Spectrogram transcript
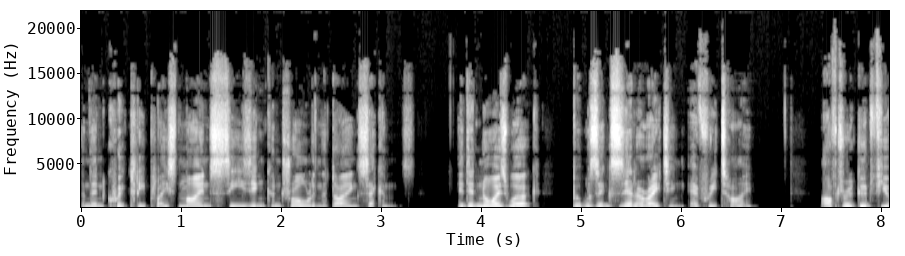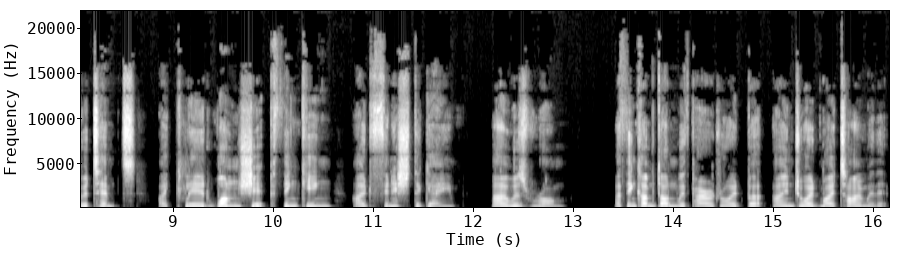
and then quickly placed mine, seizing control in the dying seconds. It didn't always work, but was exhilarating every time. After a good few attempts, I cleared one ship thinking I'd finished the game. I was wrong. I think I'm done with Paradroid, but I enjoyed my time with it.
